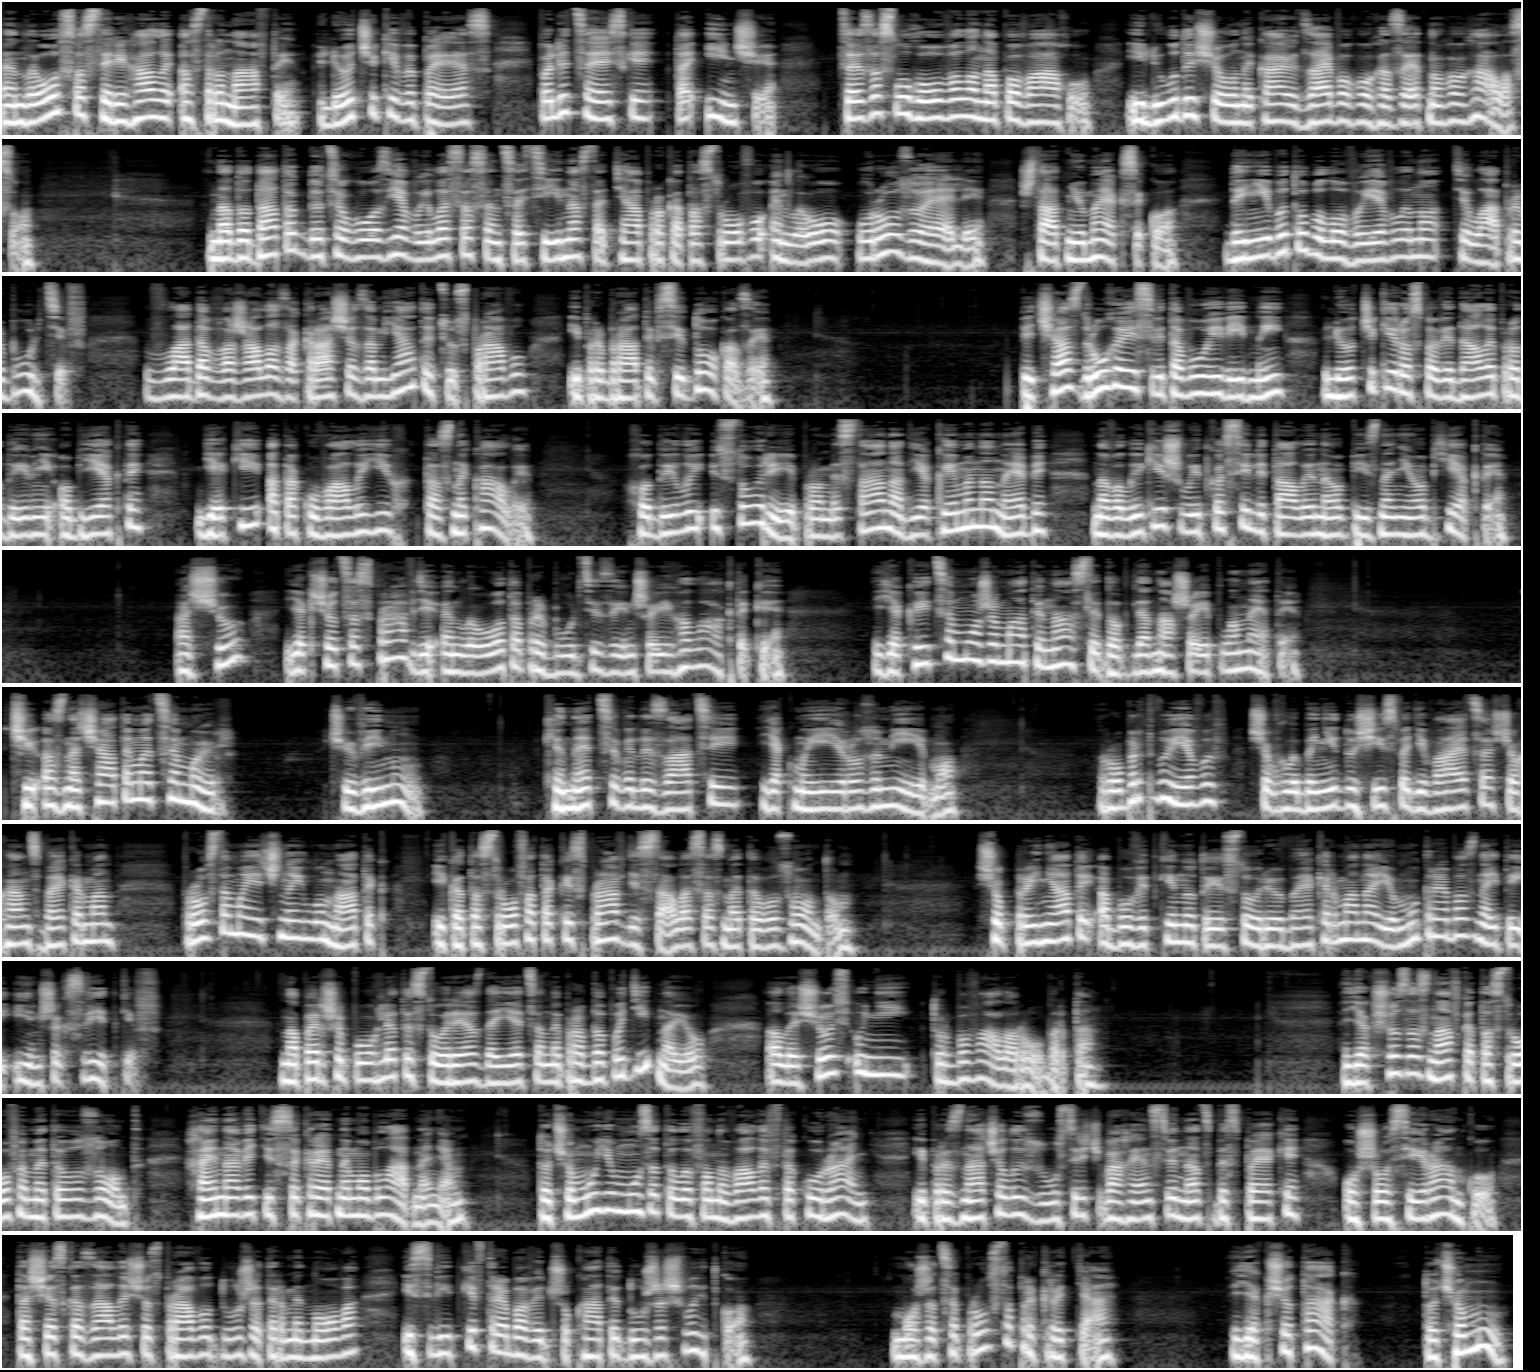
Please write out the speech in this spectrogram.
НЛО спостерігали астронавти, льотчики ВПС, поліцейські та інші. Це заслуговувало на повагу і люди, що уникають зайвого газетного галасу. На додаток до цього з'явилася сенсаційна стаття про катастрофу НЛО у Розуелі, штат Нью-Мексико, де нібито було виявлено тіла прибульців. влада вважала за краще зам'яти цю справу і прибрати всі докази. Під час Другої світової війни льотчики розповідали про дивні об'єкти, які атакували їх та зникали. Ходили історії про міста, над якими на небі на великій швидкості літали неопізнані об'єкти. А що, якщо це справді НЛО та прибульці з іншої галактики? Який це може мати наслідок для нашої планети? Чи означатиме це мир, чи війну? Кінець цивілізації, як ми її розуміємо. Роберт виявив, що в глибині душі сподівається, що Ганс Бекерман просто маячний лунатик, і катастрофа таки справді сталася з метеозондом. Щоб прийняти або відкинути історію Бекермана, йому треба знайти інших свідків. На перший погляд, історія здається неправдоподібною, але щось у ній турбувало Роберта. Якщо зазнав катастрофи метеозонд, хай навіть із секретним обладнанням, то чому йому зателефонували в таку рань і призначили зустріч в агентстві нацбезпеки о 6 ранку, та ще сказали, що справа дуже термінова і свідків треба відшукати дуже швидко? Може, це просто прикриття? Якщо так, то чому?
